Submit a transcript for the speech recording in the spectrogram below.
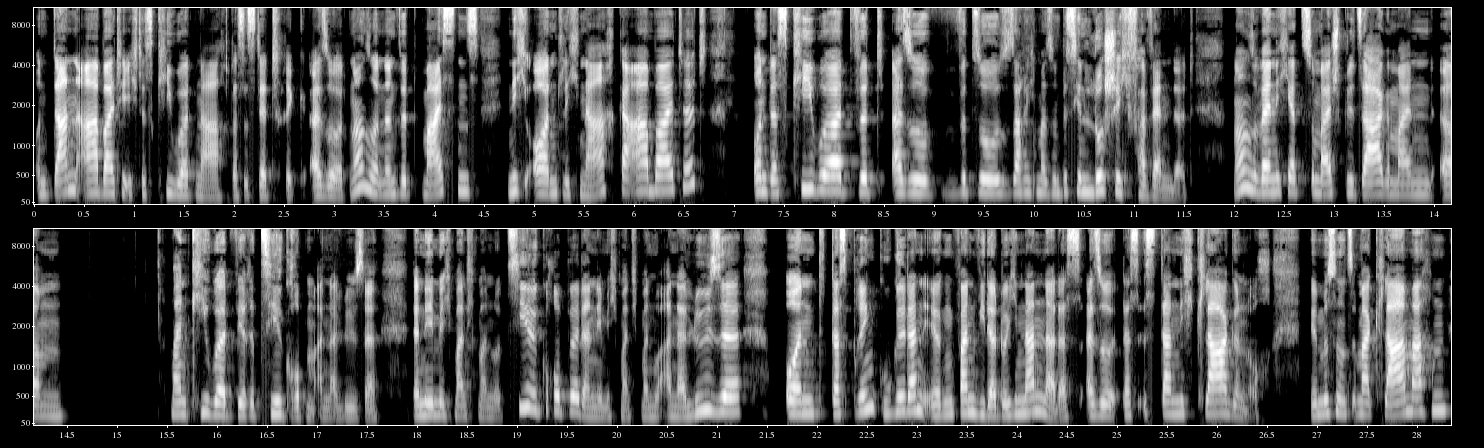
und dann arbeite ich das Keyword nach. Das ist der Trick. Also, ne, so, und dann wird meistens nicht ordentlich nachgearbeitet. Und das Keyword wird also wird so, sag ich mal, so ein bisschen luschig verwendet. Ne, also wenn ich jetzt zum Beispiel sage, mein ähm, mein Keyword wäre Zielgruppenanalyse. Dann nehme ich manchmal nur Zielgruppe, dann nehme ich manchmal nur Analyse und das bringt Google dann irgendwann wieder durcheinander. Das, also, das ist dann nicht klar genug. Wir müssen uns immer klar machen,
